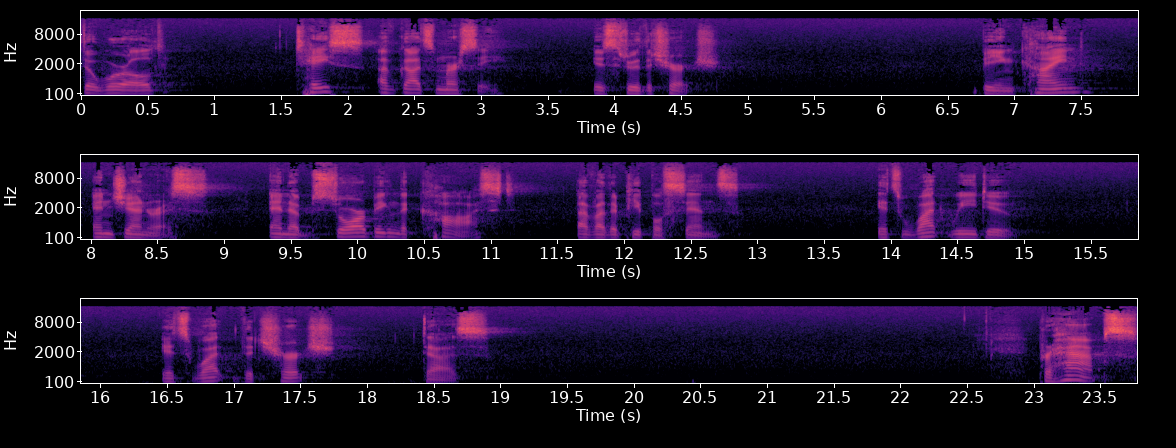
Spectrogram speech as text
the world tastes of God's mercy is through the church. Being kind and generous and absorbing the cost of other people's sins. It's what we do, it's what the church does. Perhaps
